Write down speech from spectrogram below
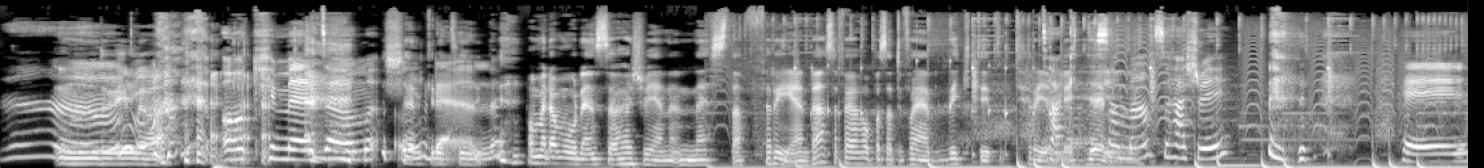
Mm, du vill va? Och med de orden. Och med de orden så hörs vi igen nästa fredag. Så får jag hoppas att du får en riktigt trevlig Tack helg. detsamma, så hörs vi. Hej!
